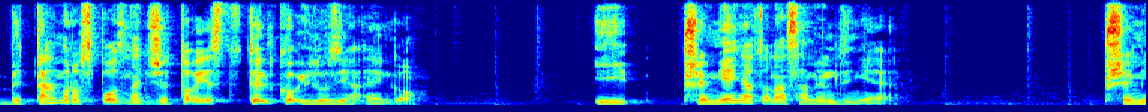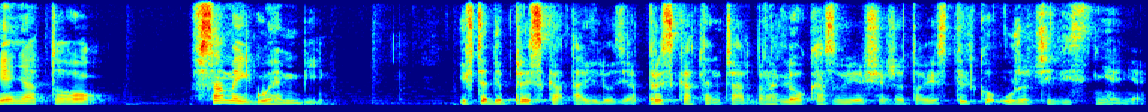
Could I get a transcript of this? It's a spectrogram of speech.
by tam rozpoznać, że to jest tylko iluzja ego. I przemienia to na samym dnie. Przemienia to w samej głębi. I wtedy pryska ta iluzja, pryska ten czar, bo nagle okazuje się, że to jest tylko urzeczywistnienie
